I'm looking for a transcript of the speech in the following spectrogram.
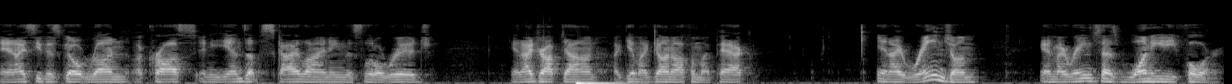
and I see this goat run across, and he ends up skylining this little ridge. And I drop down, I get my gun off of my pack, and I range him, and my range says 184.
